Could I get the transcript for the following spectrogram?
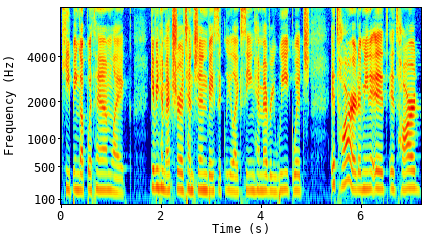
keeping up with him like giving him extra attention basically like seeing him every week which it's hard. I mean it, it's hard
